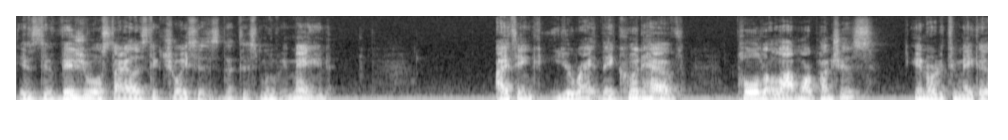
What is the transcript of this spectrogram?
is the visual stylistic choices that this movie made. I think you're right. They could have pulled a lot more punches in order to make a,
